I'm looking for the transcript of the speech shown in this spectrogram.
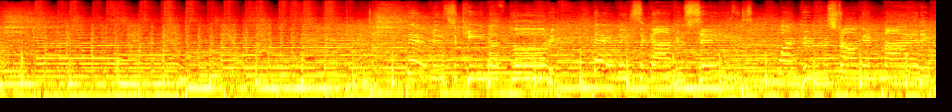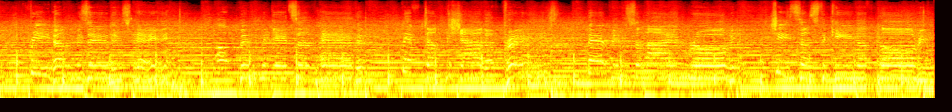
There is a King of glory, there is a God who saves, one who is strong and mighty. Freedom is in his name. Open the gates of heaven, lift up the shout of praise. There is a lion roaring, Jesus the King of glory.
